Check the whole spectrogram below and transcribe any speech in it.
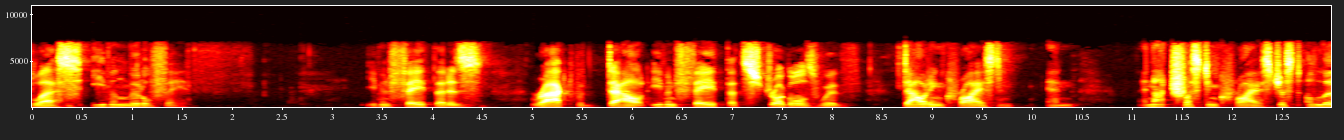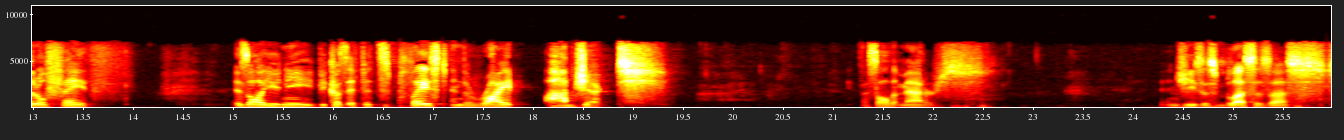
bless even little faith, even faith that is racked with doubt, even faith that struggles with doubting Christ and, and, and not trusting Christ. Just a little faith is all you need because if it's placed in the right object, that's all that matters. And Jesus blesses us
